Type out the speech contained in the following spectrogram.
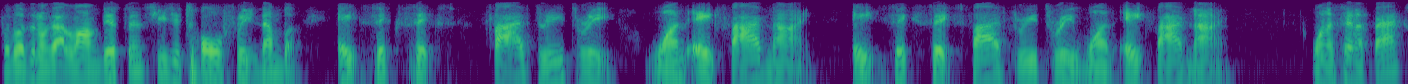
For those that don't got long distance, use your toll-free number, 866-533-1859. 866-533-1859. Want to send a fax?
